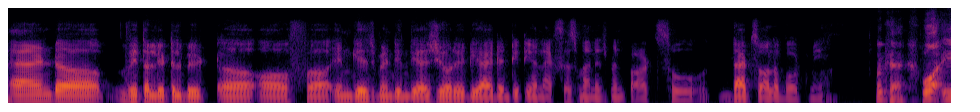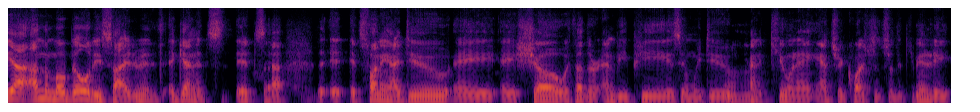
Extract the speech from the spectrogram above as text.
and uh, with a little bit uh, of uh, engagement in the Azure AD identity and access management part. So that's all about me. Okay. Well, yeah. On the mobility side, I mean, again, it's it's uh, it's funny. I do a a show with other MVPs, and we do mm-hmm. kind of Q and A, answering questions for the community.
